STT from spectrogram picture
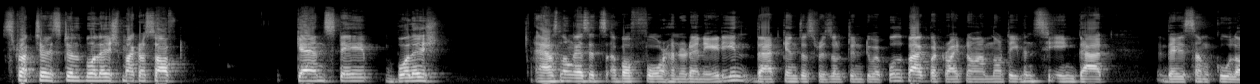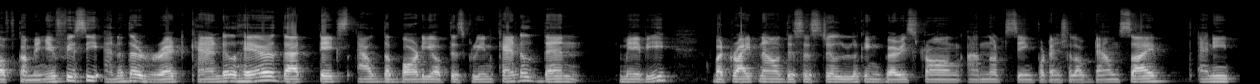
Structure is still bullish. Microsoft can stay bullish as long as it's above 418 that can just result into a pullback but right now i'm not even seeing that there is some cool off coming. If we see another red candle here that takes out the body of this green candle then maybe but right now this is still looking very strong. I'm not seeing potential of downside. Any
